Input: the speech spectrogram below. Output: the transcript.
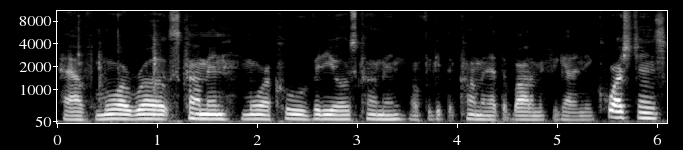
Have more rugs coming, more cool videos coming. Don't forget to comment at the bottom if you got any questions.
